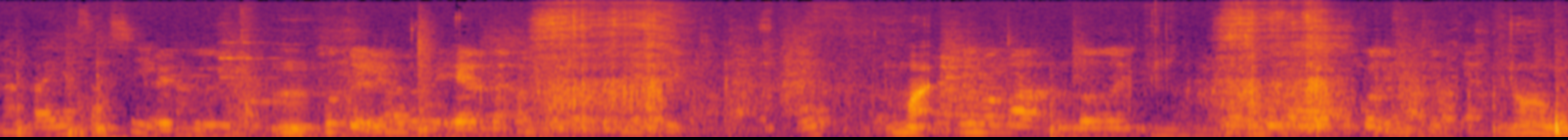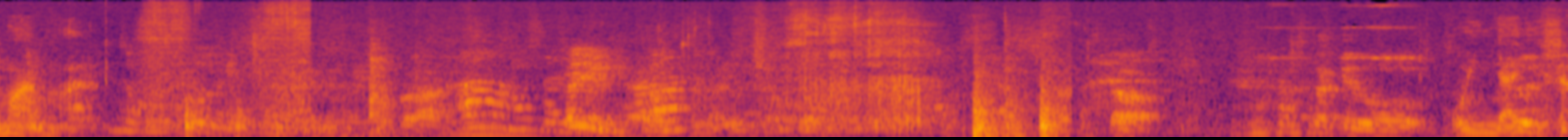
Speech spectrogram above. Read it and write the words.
なんか優しい感じ外よりも部屋の中の方が見やすいかうまい。あうまい。うまい。左右にパンってなるおいないさ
